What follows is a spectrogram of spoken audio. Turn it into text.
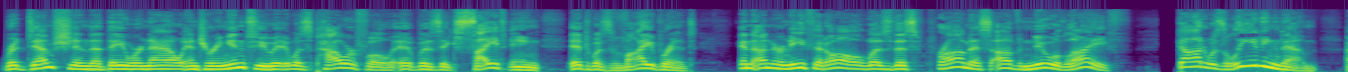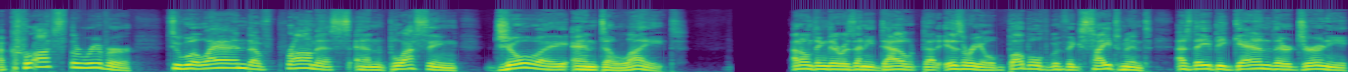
redemption that they were now entering into, it was powerful, it was exciting, it was vibrant, and underneath it all was this promise of new life. God was leading them across the river to a land of promise and blessing, joy and delight. I don't think there was any doubt that Israel bubbled with excitement as they began their journey.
